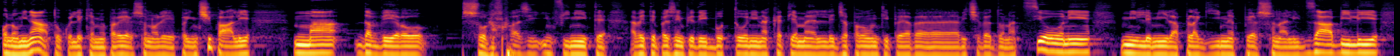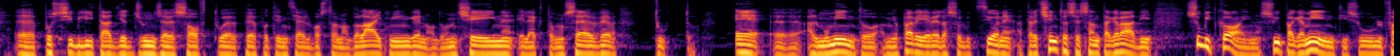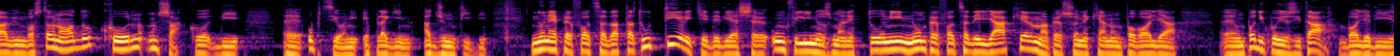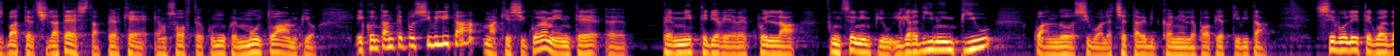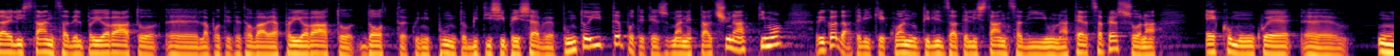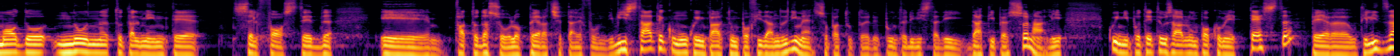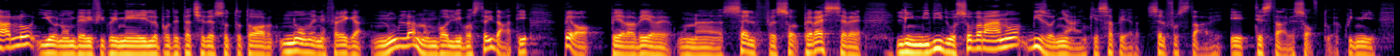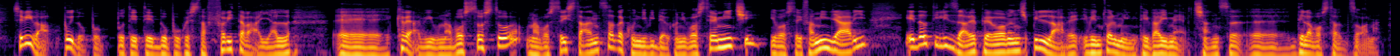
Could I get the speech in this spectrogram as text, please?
ho nominato quelle che a mio parere sono le principali, ma davvero sono quasi infinite. Avete per esempio dei bottoni in HTML già pronti per eh, ricevere donazioni, mille mila plugin personalizzabili, eh, possibilità di aggiungere software per potenziare il vostro nodo Lightning, nodo on-chain, Electron Server, tutto è eh, al momento, a mio parere, la soluzione a 360 gradi su Bitcoin, sui pagamenti, sul farvi un vostro nodo con un sacco di eh, opzioni e plugin aggiuntivi. Non è per forza adatta a tutti, richiede di essere un filino smanettoni, non per forza degli hacker, ma persone che hanno un po' voglia eh, un po' di curiosità, voglia di sbatterci la testa perché è un software comunque molto ampio e con tante possibilità, ma che sicuramente eh, permette di avere quella funzione in più, il gradino in più quando si vuole accettare Bitcoin nelle proprie attività. Se volete guardare l'istanza del priorato eh, la potete trovare a priorato.btcpayserver.it, potete smanettarci un attimo, ricordatevi che quando utilizzate l'istanza di una terza persona è comunque eh, un modo non totalmente self-hosted e fatto da solo per accettare fondi. Vi state comunque in parte un po' fidando di me, soprattutto dal punto di vista dei dati personali, quindi potete usarlo un po' come test per utilizzarlo. Io non verifico email, potete accedere sotto Tor, non me ne frega nulla, non voglio i vostri dati, però per avere un self per essere l'individuo sovrano bisogna anche saper self-hostare e testare software. Quindi se vi va, poi dopo potete dopo questa free trial eh, crearvi una vostra store, una vostra istanza istanza da condividere con i vostri amici, i vostri familiari e da utilizzare per orange pillare eventualmente i vari merchants eh, della vostra zona.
